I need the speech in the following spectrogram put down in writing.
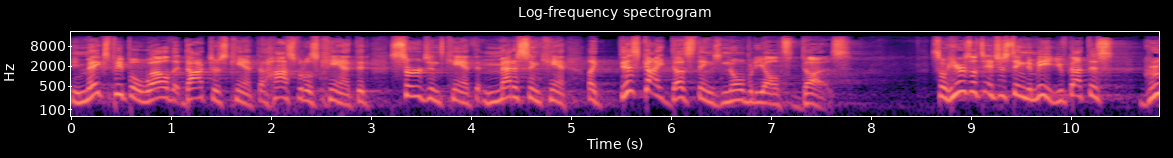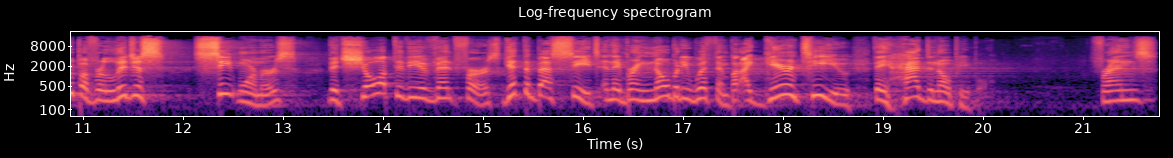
He makes people well that doctors can't, that hospitals can't, that surgeons can't, that medicine can't. Like this guy does things nobody else does. So here's what's interesting to me you've got this group of religious seat warmers that show up to the event first, get the best seats, and they bring nobody with them. But I guarantee you, they had to know people friends,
